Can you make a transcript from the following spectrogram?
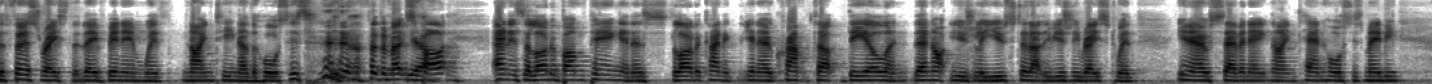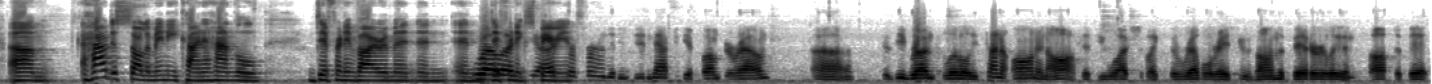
the first race that they've been in with 19 other horses for the most Yeah. part. And it's a lot of bumping and it's a lot of kind of, you know, cramped up deal. And they're not usually used to that. They've usually raced with, you know, seven, eight, nine, ten horses maybe. Um, how does Solomini kind of handle different environment and, and different I, experience? Yeah, I prefer that he didn't have to get bumped around because he runs a little. He's kind of on and off. If you watch like the Rebel race, he was on the bit early and off the bit.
